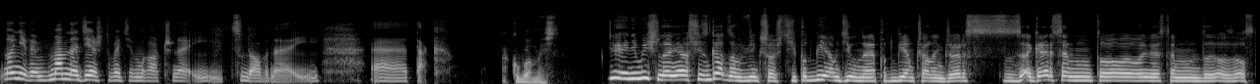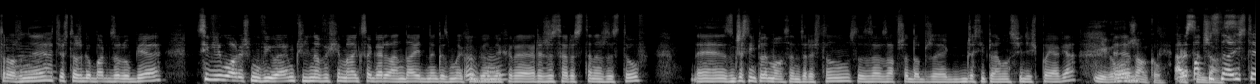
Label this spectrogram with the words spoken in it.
no nie wiem, mam nadzieję, że to będzie mroczne i cudowne i e, tak. A Kuba myśli. Nie, nie myślę, ja się zgadzam w większości. Podbijam Dune, podbijam Challengers. Z Eggersem to jestem ostrożny, chociaż też go bardzo lubię. Civil War już mówiłem, czyli nowy film Alexa Garlanda, jednego z moich ulubionych re reżyserów, scenarzystów. E, Z Jesse Plemonsem zresztą, z- za- zawsze dobrze, jak Jesse Plemons się gdzieś pojawia. I jego Em, małżonką. Ale Kirsten patrząc na listę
